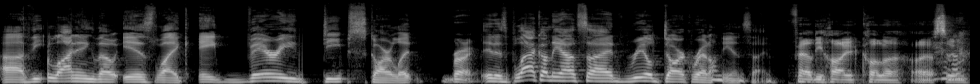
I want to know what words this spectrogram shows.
Uh, the lining though is like a very deep scarlet. Right. It is black on the outside, real dark red on the inside. Fairly high collar, I assume.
